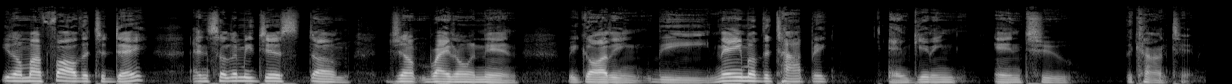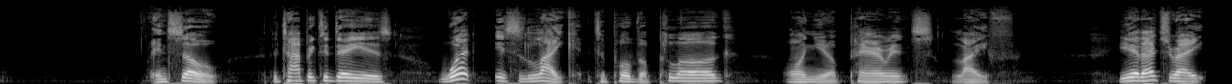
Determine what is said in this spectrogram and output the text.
you know, my father today. And so let me just um, jump right on in regarding the name of the topic and getting into the content. And so the topic today is what it's like to pull the plug on your parents' life. Yeah, that's right.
